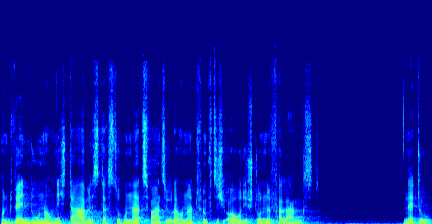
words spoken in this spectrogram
Und wenn du noch nicht da bist, dass du 120 oder 150 Euro die Stunde verlangst, netto,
